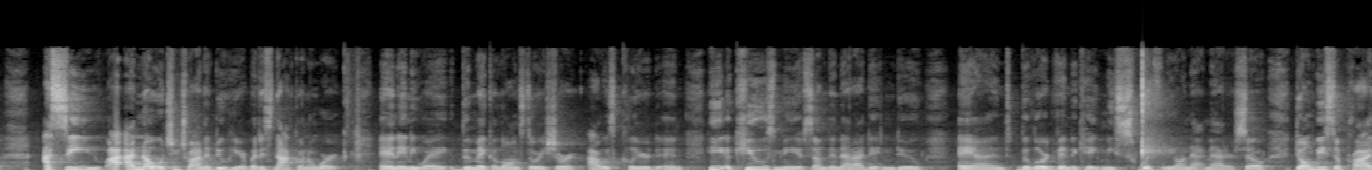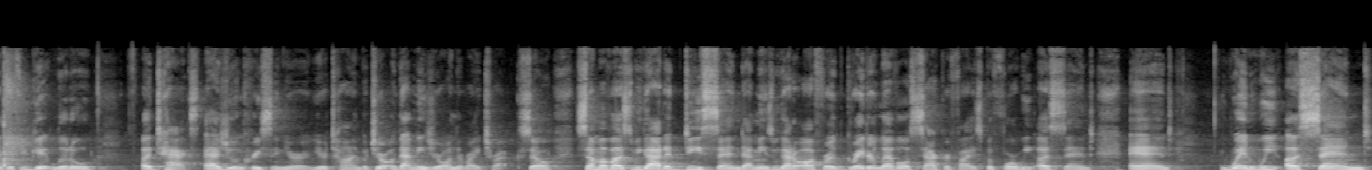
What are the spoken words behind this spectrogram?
I see you. I, I, know what you're trying to do here, but it's not gonna work. And anyway, to make a long story short, I was cleared and he accused me of something that I didn't do. And the Lord vindicate me swiftly on that matter. So don't be surprised if you get little attacks as you increase in your your time but you're that means you're on the right track so some of us we got to descend that means we got to offer a greater level of sacrifice before we ascend and when we ascend,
